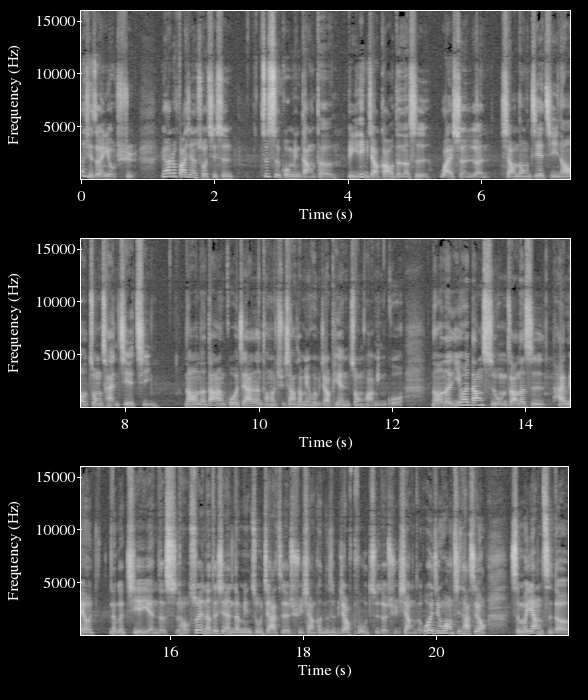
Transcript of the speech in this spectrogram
那其实很有趣，因为他就发现说，其实支持国民党的比例比较高的呢是外省人、小农阶级，然后中产阶级。然后呢，当然国家认同的取向上面会比较偏中华民国。然后呢，因为当时我们知道那是还没有那个戒严的时候，所以呢，这些人的民主价值的取向可能是比较负值的取向的。我已经忘记他是用什么样子的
